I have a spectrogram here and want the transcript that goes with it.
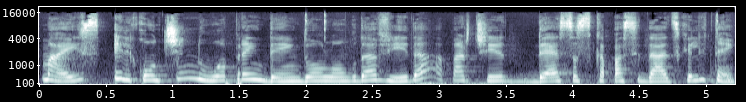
mas ele continua aprendendo ao longo da vida a partir dessas capacidades que ele tem.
